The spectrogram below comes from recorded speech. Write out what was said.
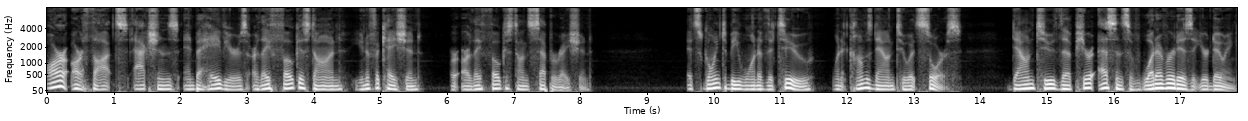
are our thoughts, actions, and behaviors are they focused on unification or are they focused on separation? It's going to be one of the two when it comes down to its source, down to the pure essence of whatever it is that you're doing.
